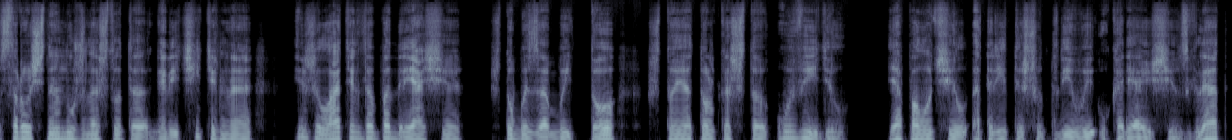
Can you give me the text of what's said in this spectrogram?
срочно нужно что-то горячительное и желательно бодрящее, чтобы забыть то, что я только что увидел. Я получил от Риты шутливый укоряющий взгляд,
